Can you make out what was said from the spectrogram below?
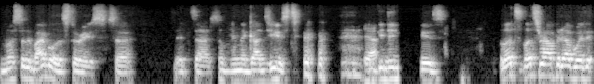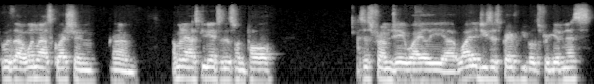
Most of the Bible is stories, so it's uh, something that God's used. Yeah. He didn't use. Let's let's wrap it up with with uh, one last question. Um, I'm going to ask you to answer this one, Paul. This is from Jay Wiley. Uh, why did Jesus pray for people's forgiveness?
